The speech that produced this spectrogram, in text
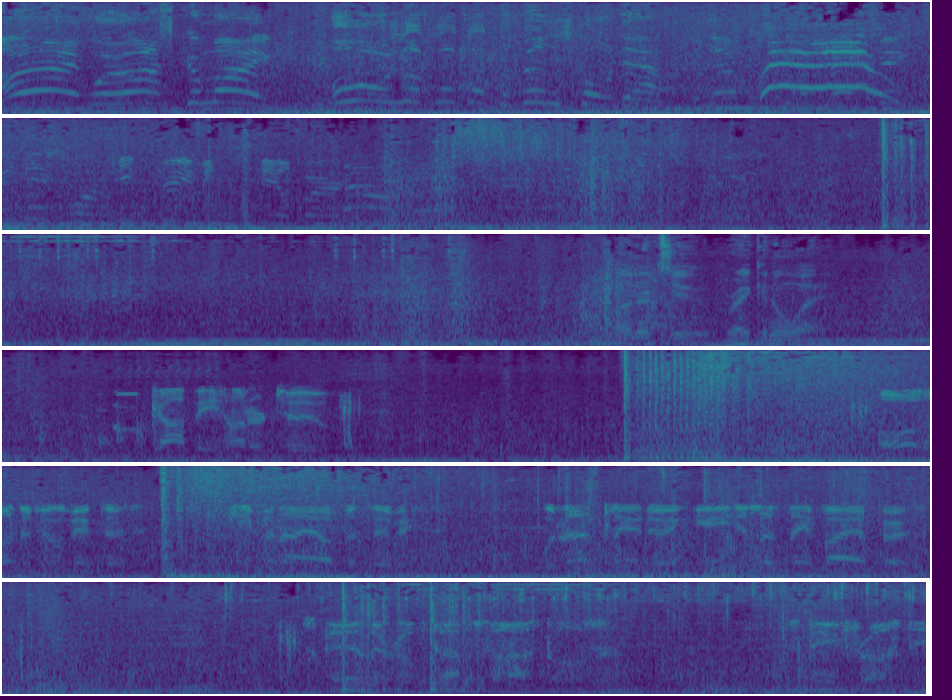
All right, we're Oscar Mike. Oh, look, look, look, the building's going down. Breaking away. Copy, Hunter 2. All Hunter 2 victors, keep an eye out for civvies. We're not clear to engage unless they fire first. Scan the rooftops for hostiles. Stay frosty.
